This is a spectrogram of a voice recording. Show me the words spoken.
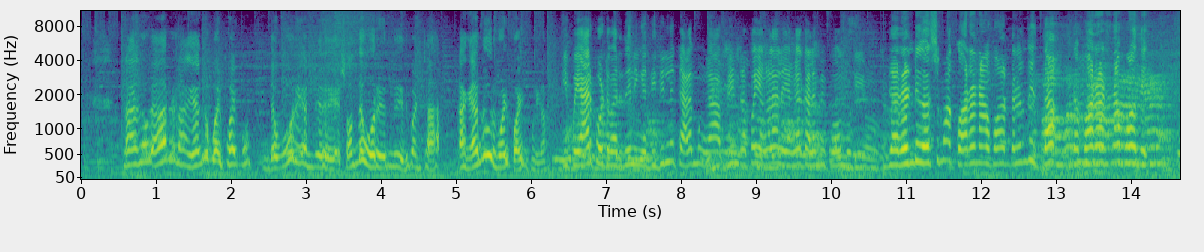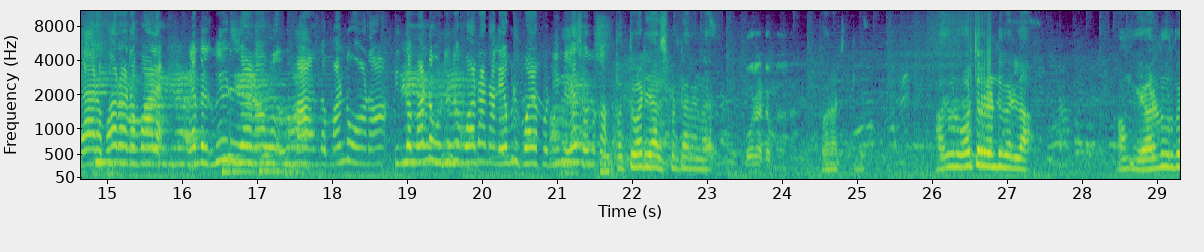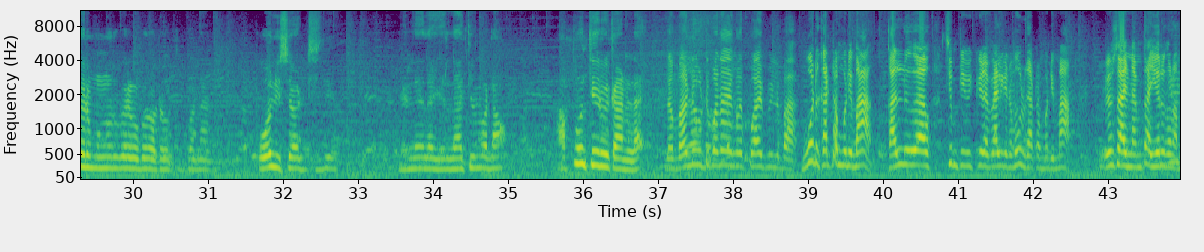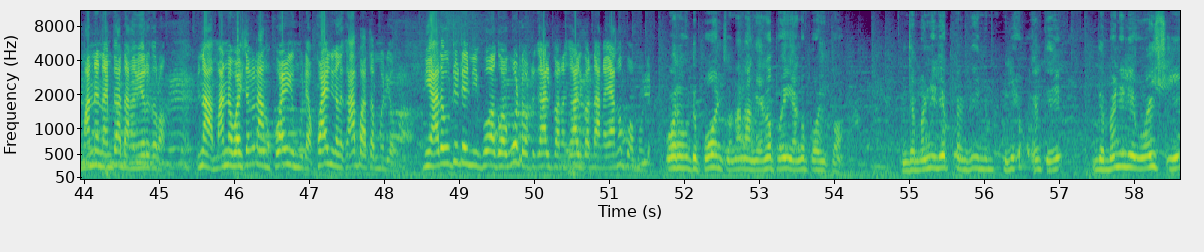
நாங்கள் வேறு நாங்கள் எங்கே போய் பாய்ப்போம் இந்த ஊர் எந்த சொந்த ஊர் இருந்து இது பண்ணிட்டா நாங்கள் எந்த ஊர் போய் பாய்க்க முடியும். இப்போ ஏர்போர்ட் வருது நீங்க திடீர்னு கிளம்புங்க அப்படின்றப்ப எங்களால எங்க கிளம்பி போக முடியும்? இந்த ரெண்டு வருஷமா கொரோனா போனதுலேருந்து இதுதான் இந்த போராட்டம் தான் போகுது. வேற போராட்டம் போகல. எங்களுக்கு வீடு வேணும் ம- இந்த மண்ணு வேணும். இந்த மண்ணை விட்டுட்டு போனா நாங்க எப்படி போயப்போம் நீங்களே சொல்லுங்க. பத்து வாட்டி அரெஸ்ட் பண்ணிட்டாங்க போராட்டம் போராட்டத்தில். அது ஒருத்தர் ரெண்டு பேர் இல்லை அவங்க இரநூறு பேர் முந்நூறு பேர் போராட்டம் பண்ணாங்க. போலீஸ் அடிச்சுது. எல்லாம் எல்லாத்தையும் பண்ணோம். அப்பவும் தீர்வு காணல. இந்த மண்ணு விட்டு போனா எங்களுக்கு வாய்ப்பு இல்லைப்பா. வீடு கட்ட முடியுமா? கல் சிம்டி விற்கிற வேலைக்கு வீடு கட்ட முடியுமா? விவசாயம் நம்பி தான் இருக்கிறோம். மண்ணை நம்பி தான் நாங்கள் இருக்கிறோம். என்ன மண்ணை வச்சாலும் நாங்கள் குழந்தைக்க முடியும். குழந்தைங்களை காப்பாற்ற முடியும். நீ அதை விட்டுட்டு நீ போ வீட்டை விட்டு காலி பண்ண காலி பண்ணாங்க எங்கே போக முடியும்? ஊரை விட்டு போன்னு சொன்னால் நாங்கள் எங்கே போய் எங்கே போய்ப்போம்? இந்த மண்ணிலே பிறந்து இந்த மண்ணிலே பிறந்து இந்த மண்ணிலே ஓய்ச்சி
